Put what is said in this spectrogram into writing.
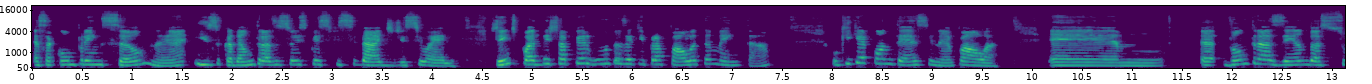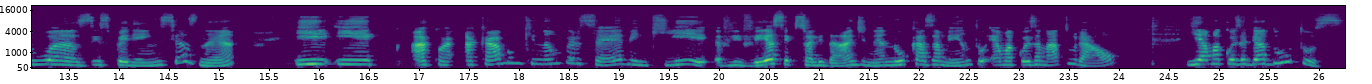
essa compreensão, né? Isso, cada um traz a sua especificidade, disse o Hélio. Gente, pode deixar perguntas aqui para Paula também, tá? O que, que acontece, né, Paula? É, é, vão trazendo as suas experiências, né? E, e acabam que não percebem que viver a sexualidade, né, no casamento é uma coisa natural e é uma coisa de adultos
